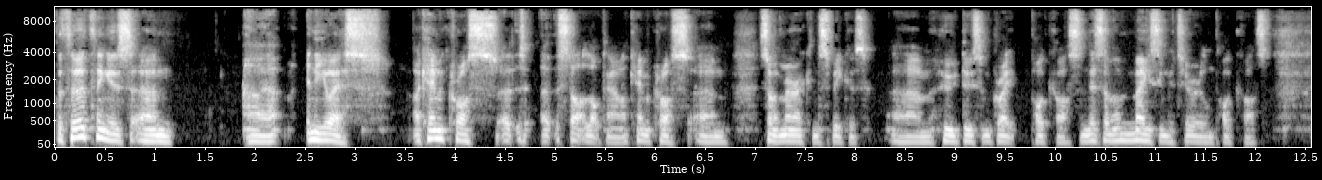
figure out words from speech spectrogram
The third thing is um, uh, in the US, I came across at the start of lockdown. I came across um, some American speakers um, who do some great podcasts, and there's some amazing material in podcasts.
